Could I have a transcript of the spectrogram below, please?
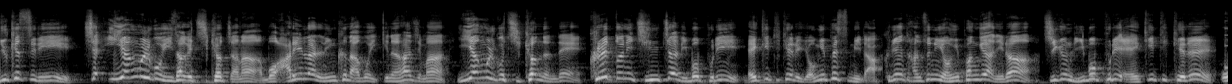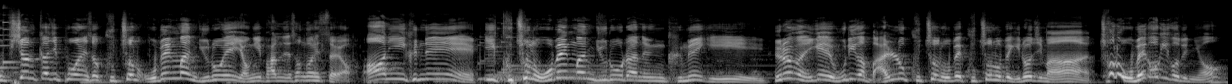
뉴캐슬이 진짜 이악 물고 이삭을 지켰잖아. 뭐 아릴랄 링크 나고 있기는 하지만 이악 물고 지켰는데 그랬더니 진짜 리버풀이 에키티케를 영입했습니다. 그냥 단순히 영입한 게 아니라 지금 리버풀이 에키티케를 옵션까지 포함해서 9,500만 유로에 영입하는 데 성공했어요. 아니 근데 이 9,500만 유로라는 금액이 여러분 이게 우리가 말로 9,500 9,500 이러지만 1,500억이거든요?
